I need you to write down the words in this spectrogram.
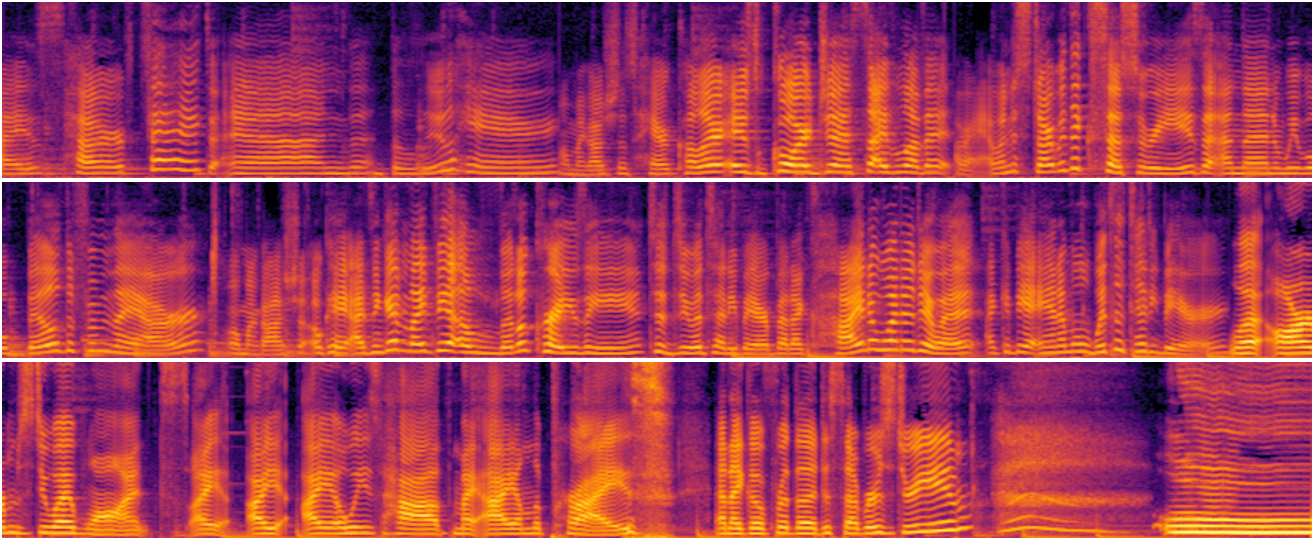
butterflies. Perfect. And blue hair. Oh my gosh, this hair color is gorgeous. I love it. All right, I want to start with accessories and then we will build from there. Oh my gosh. Okay, I think it might be a little crazy to do a teddy bear, but I kind of want to do it. I could be an animal with a teddy bear. What arms do I want? I I I always have my eye on the prize, and I go for the December's dream. Ooh.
